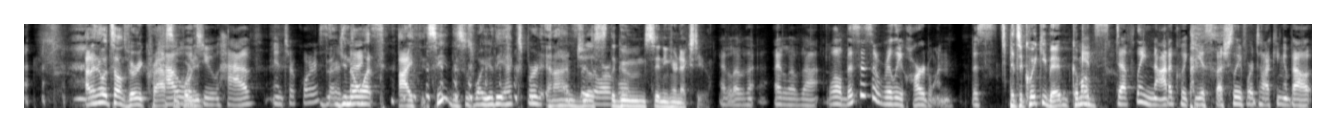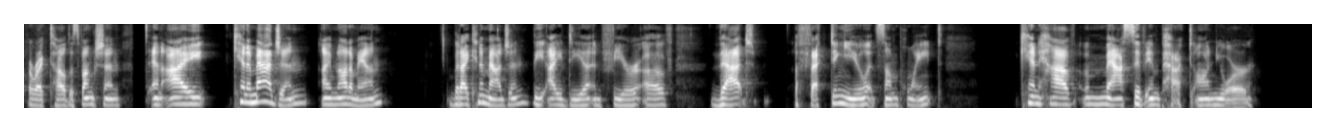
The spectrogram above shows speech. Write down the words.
And I know it sounds very crass. How and corny. would you have intercourse? you know what? I th- see. This is why you're the expert, and I'm just adorable. the goon sitting here next to you. I love that. I love that. Well, this is a really hard one. This it's a quickie, babe. Come on. It's definitely not a quickie, especially if we're talking about erectile dysfunction. And I can imagine, I'm not a man, but I can imagine the idea and fear of that affecting you at some point can have a massive impact on your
